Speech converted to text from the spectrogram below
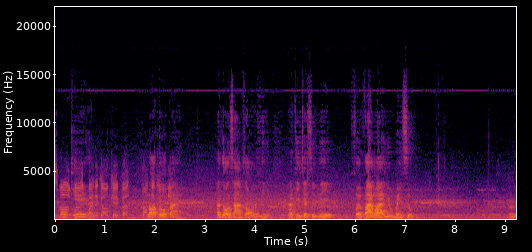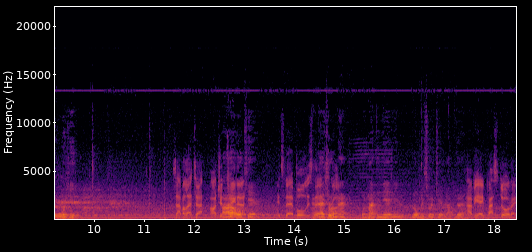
Smart Okay, work by huh? the goalkeeper. From รอ the ดตัวไป corner. ถ้าโดน 3-2 นี่นาที 70 นี่ เฟิร์นไฟล์วายอยู่ไม่สุดโอ้ย Zabaleta, อ่า Argentina. โอเค It's their ball, it's ได้ their ชุ่ ม throw. นะคุณมาร์ติเนสนี่ลงไปช่วยเกมรับด้วย Javier Pastore.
